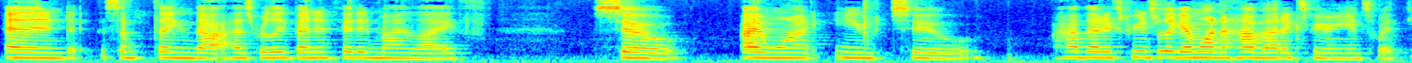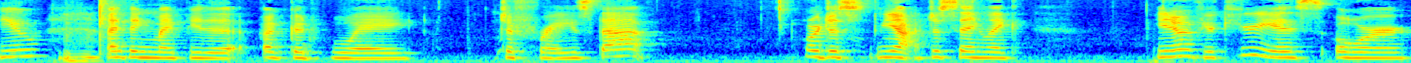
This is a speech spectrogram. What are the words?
and something that has really benefited my life. So I want you to have that experience. Like I want to have that experience with you. hmm I think might be the a good way to phrase that. Or just yeah, just saying like, you know, if you're curious or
